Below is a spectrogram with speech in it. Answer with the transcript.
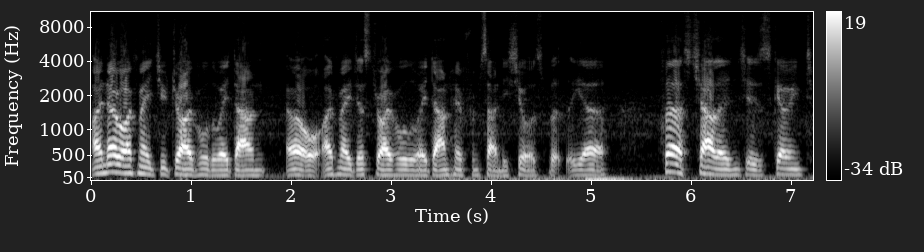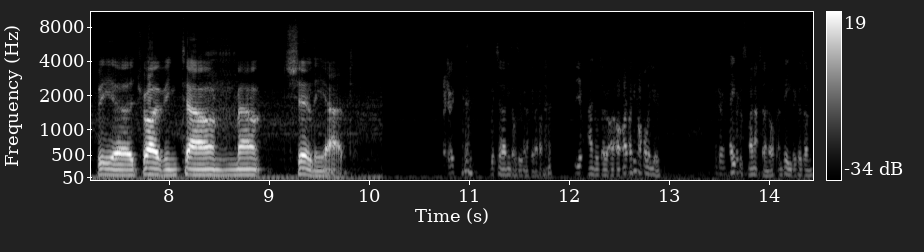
I know I've made you drive all the way down. Oh, I've made us drive all the way down here from Sandy Shores, but the uh, first challenge is going to be uh, driving down Mount Chiliad. Okay. Which I think I'm going to Yep. And also, I think I'll follow you. Okay. A, because my map's turned off, and B, because I'm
